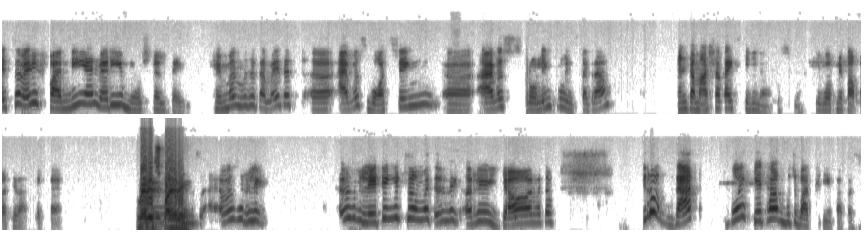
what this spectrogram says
It's a very funny and very emotional thing हिम्मत मुझे तब आई that I was watching I was scrolling through Instagram and Tamasha का एक सीन है उसमें। कि वो अपने पापा से बात करता है। Very inspiring. I was really I was relating it so much. I was like अरे यार मतलब you know that वो एक ये था मुझे बात करनी है पापा से।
